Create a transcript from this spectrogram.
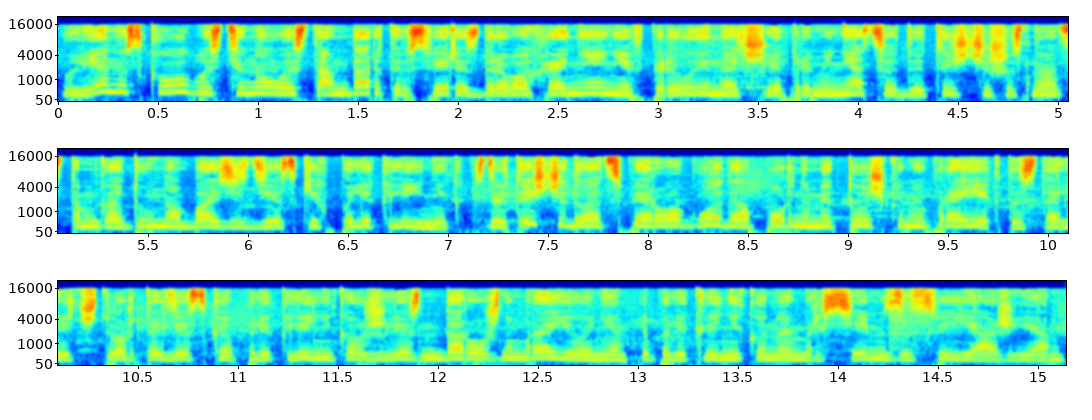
В Ульяновской области новые стандарты в сфере здравоохранения впервые начали применяться в 2016 году на базе детских поликлиник. С 2021 года опорными точками проекта стали четвертая детская поликлиника в железнодорожном районе и поликлиника номер 7 за Свияжья.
